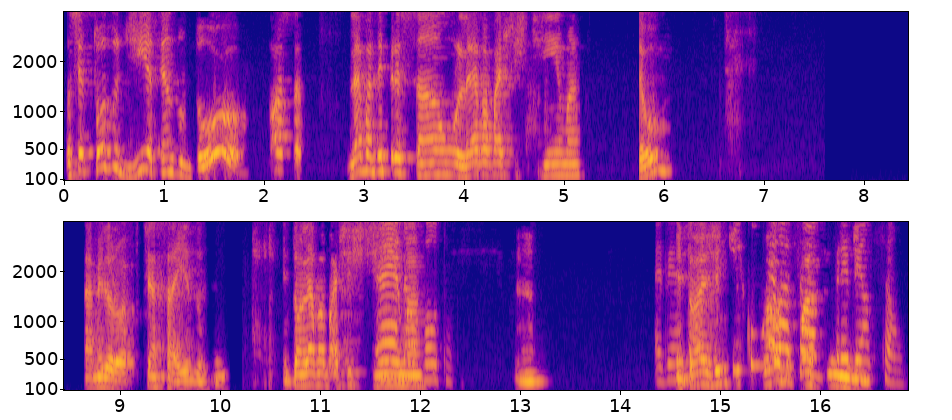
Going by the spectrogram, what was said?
você todo dia tendo dor, nossa, leva a depressão, leva a baixa estima. Eu. Ah, melhorou, tinha saído. Então leva baixa estima. É, não, volta. É. é verdade. Então a gente e com relação à prevenção?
